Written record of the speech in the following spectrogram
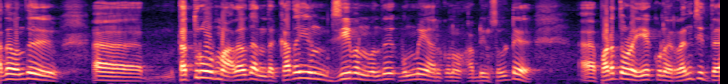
அதை வந்து தத்ரூபமாக அதாவது அந்த கதையின் ஜீவன் வந்து உண்மையாக இருக்கணும் அப்படின்னு சொல்லிட்டு படத்தோட இயக்குனர் ரஞ்சித்தை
